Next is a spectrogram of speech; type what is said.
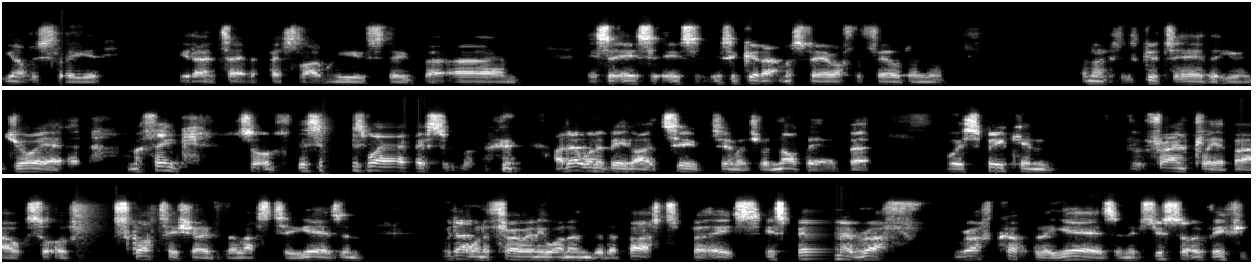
you know, obviously you, you don't take the piss like we used to. But um, it's a, it's, it's, it's a good atmosphere off the field, and and it's good to hear that you enjoy it. And I think sort of this is where I don't want to be like too too much of a knob here, but we're speaking frankly about sort of Scottish over the last two years, and we don't want to throw anyone under the bus, but it's it's been a rough rough couple of years, and it's just sort of if you,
